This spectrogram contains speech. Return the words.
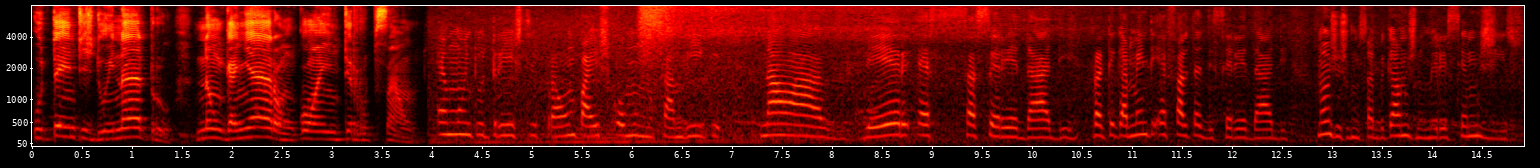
Utentes do Inatro não ganharam com a interrupção. É muito triste para um país como Moçambique não haver essa seriedade. Praticamente é falta de seriedade Nós, os moçambicanos, não merecemos isso.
